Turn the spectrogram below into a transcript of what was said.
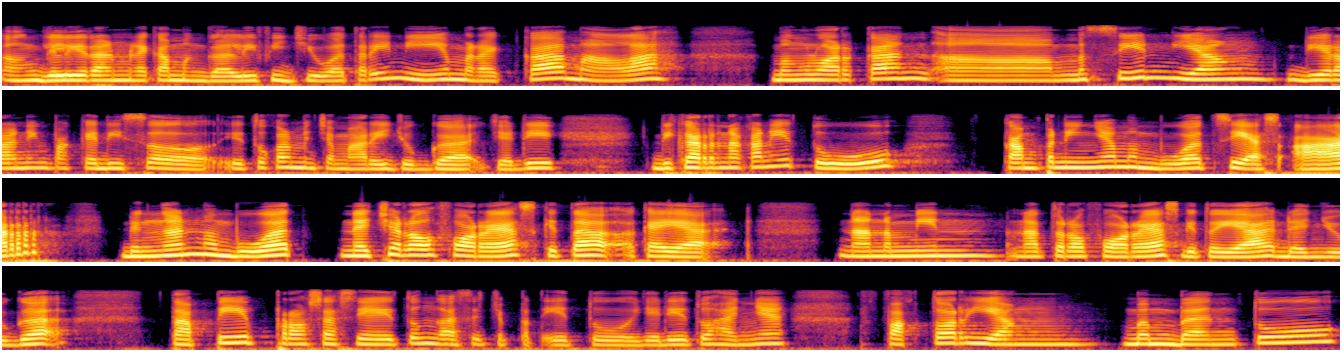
giliran mereka menggali Fiji Water ini, mereka malah mengeluarkan uh, mesin yang di running pakai diesel. Itu kan mencemari juga. Jadi dikarenakan itu company-nya membuat CSR dengan membuat natural forest. Kita kayak nanemin natural forest gitu ya. Dan juga tapi prosesnya itu nggak secepat itu. Jadi itu hanya faktor yang membantu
